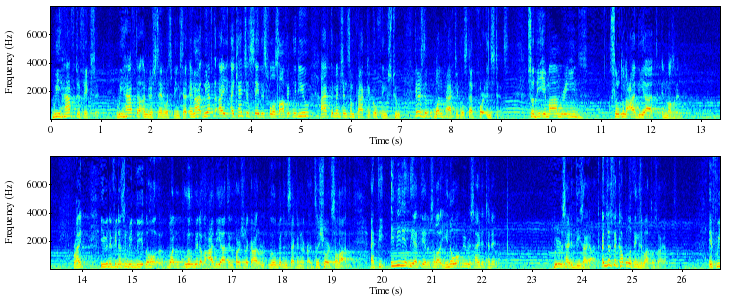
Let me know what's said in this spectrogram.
We have to fix it. We have to understand what's being said. And I, we have to, I, I can't just say this philosophically to you, I have to mention some practical things too. Here's the one practical step, for instance. So the Imam reads Surah Al-Adiyat in Maghrib. Right? Even if he doesn't read the, the whole, one little bit of Adiyat in first rak'ah, a little bit in second rak'ah. It's a short salat. At the, immediately at the end of salat, you know what we recited today? We recited these ayat. And just a couple of things about those ayat. If, we,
